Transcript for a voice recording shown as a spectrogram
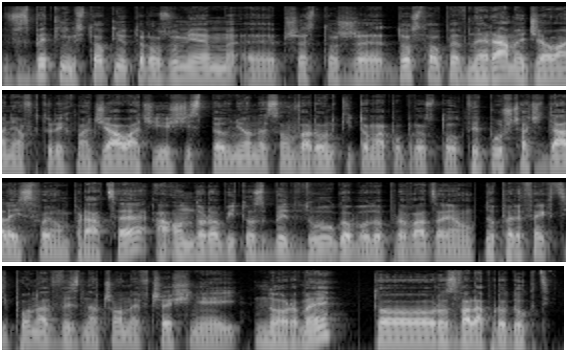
w zbytnim stopniu to rozumiem e, przez to, że dostał pewne ramy działania, w których ma działać i jeśli spełnione są warunki, to ma po prostu wypuszczać dalej swoją pracę, a on robi to zbyt długo, bo doprowadza ją do perfekcji ponad wyznaczone wcześniej normy, to rozwala produkcję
